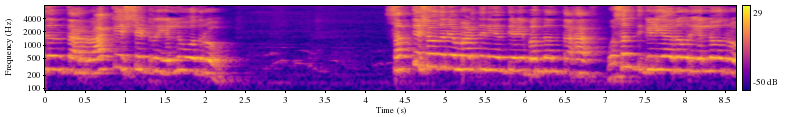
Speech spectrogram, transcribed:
ಉಳಿದಂತಹ ರಾಕೇಶ್ ಶೆಟ್ರು ಎಲ್ಲಿ ಹೋದ್ರು, ಸತ್ಯ ಶೋಧನೆ ಮಾಡ್ತೀನಿ ಅಂತೇಳಿ ಬಂದಂತಹ ವಸಂತ್ ಗಿಳಿಯಾರ್ ಅವರು ಎಲ್ಲೋದ್ರು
